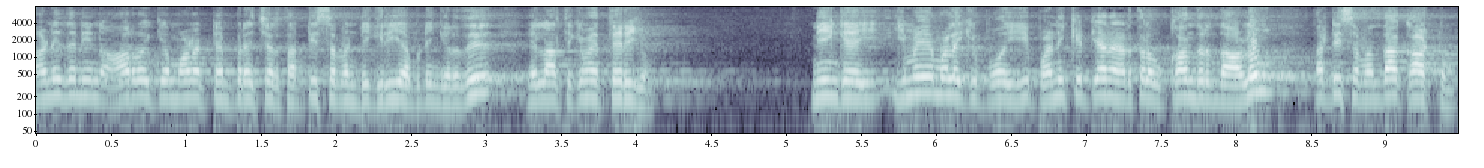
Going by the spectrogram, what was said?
மனிதனின் ஆரோக்கியமான டெம்பரேச்சர் தேர்ட்டி செவன் டிகிரி அப்படிங்கிறது எல்லாத்துக்குமே தெரியும். நீங்கள் இமயமலைக்கு போய் பனிக்கட்டியான இடத்துல உட்கார்ந்துருந்தாலும் தேர்ட்டி செவன் தான் காட்டும்.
